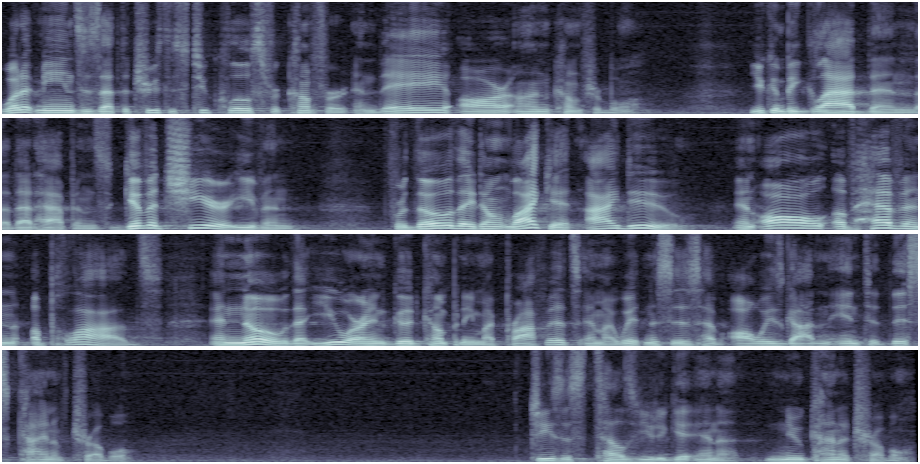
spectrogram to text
What it means is that the truth is too close for comfort and they are uncomfortable. You can be glad then that that happens. Give a cheer, even. For though they don't like it, I do. And all of heaven applauds. And know that you are in good company. My prophets and my witnesses have always gotten into this kind of trouble. Jesus tells you to get in a new kind of trouble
